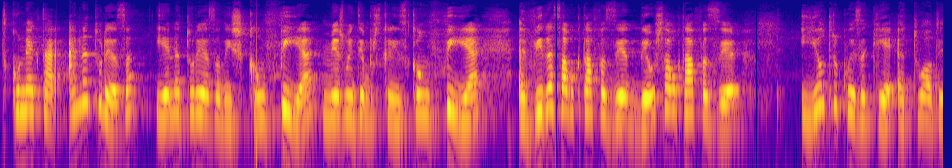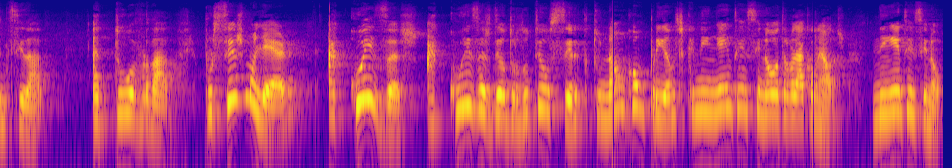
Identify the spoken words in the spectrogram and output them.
De conectar à natureza, e a natureza diz confia, mesmo em tempos de crise, confia, a vida sabe o que está a fazer, Deus sabe o que está a fazer. E outra coisa que é a tua autenticidade, a tua verdade. Por seres mulher, há coisas, há coisas dentro do teu ser que tu não compreendes que ninguém te ensinou a trabalhar com elas. Ninguém te ensinou.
